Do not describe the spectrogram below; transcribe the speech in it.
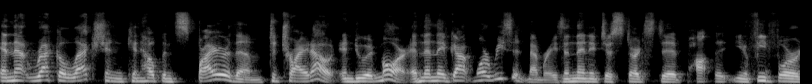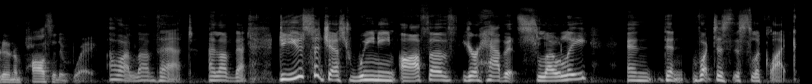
and that recollection can help inspire them to try it out and do it more and then they've got more recent memories and then it just starts to you know feed forward in a positive way oh i love that i love that do you suggest weaning off of your habits slowly and then what does this look like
